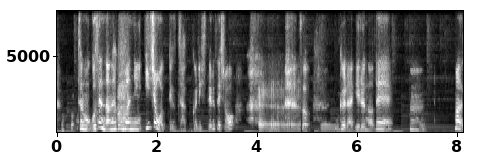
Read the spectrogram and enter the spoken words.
それも5700万人以上ってざっくりしてるでしょ？えー そうぐらいいるので、うん。まあ、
